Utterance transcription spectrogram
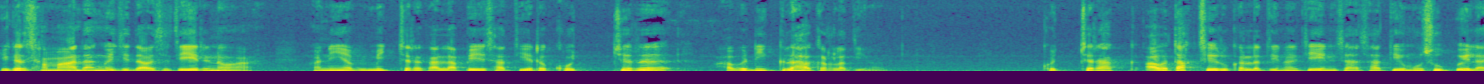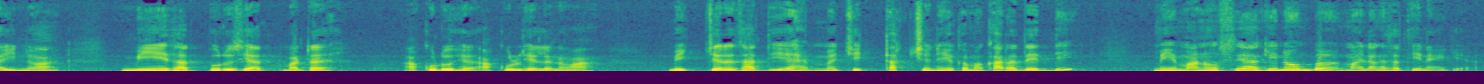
ඒකට සමාදන් වෙච්ච දවසේ තේරෙනවා අනේ අපි මෙච්චර කල් අපේ සතියට කොච්චර අවනිග්‍රහ කරලා තියෙනවද? කොච්චරක් අව탁සිරු කරලා තියෙනවද? ඒ නිසා සතිය මුසුප් වෙලා ඉන්නවා. මේ සත්පුරුෂයත් මට අකුඩු අකුල් හෙලනවා. මෙච්චර සතිය හැම චිත්තක්ෂණයකම කර දෙද්දි මේ මිනිස්සයා කියන උඹ මයි ළඟ සතිය නැහැ කියලා.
